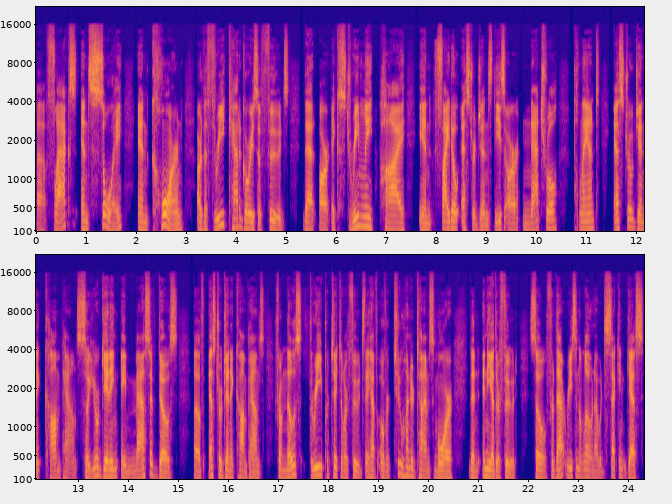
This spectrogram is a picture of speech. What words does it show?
uh, flax and soy and corn are the three categories of foods that are extremely high in phytoestrogens. These are natural plant estrogenic compounds. So you're getting a massive dose of estrogenic compounds from those three particular foods. They have over 200 times more than any other food. So, for that reason alone, I would second guess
